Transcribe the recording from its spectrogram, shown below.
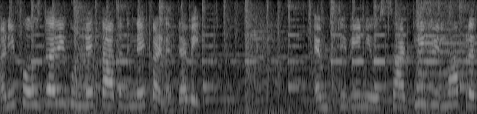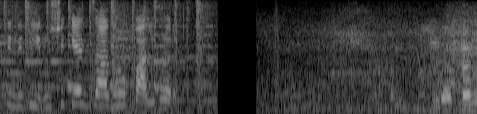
आणि फौजदारी गुन्हे तातडीने करण्यात यावे. एम टी व्ही न्यूजसाठी जिल्हा प्रतिनिधी ऋषिकेश जाधव पालघर. विराथन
